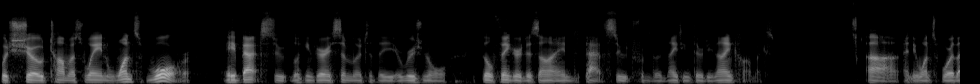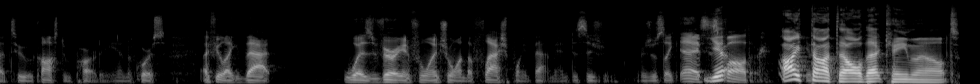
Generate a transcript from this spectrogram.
which showed Thomas Wayne once wore a bat suit looking very similar to the original Bill Finger designed bat suit from the 1939 comics. Uh, and he once wore that to a costume party. And of course, I feel like that was very influential on the Flashpoint Batman decision. It was just like, eh, it's his Yeah. father. I thought that all that came out,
